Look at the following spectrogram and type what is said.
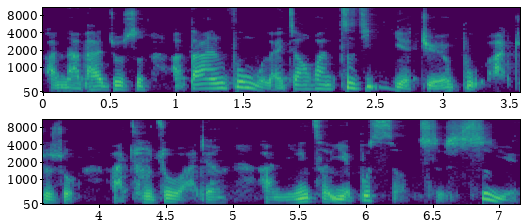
啊，哪怕就是啊，答应父母来召唤自己，也绝不啊，就是说啊，出租啊，这样啊，宁则也不舍此誓言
